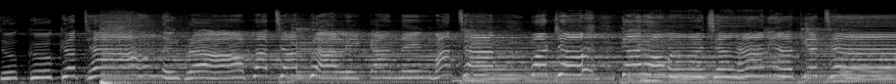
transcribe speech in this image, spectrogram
Tuku ketang ning prapatan balikan ning macan padha karo jangan nget-ngetan.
